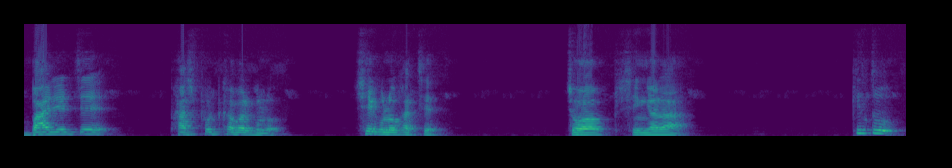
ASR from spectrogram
বাইরের যে ফাস্টফুড খাবারগুলো, সেগুলো খাচ্ছে। চপ, সিঙ্গারা। কিন্তু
